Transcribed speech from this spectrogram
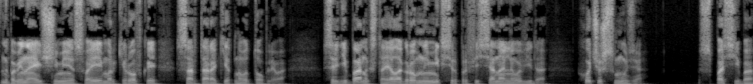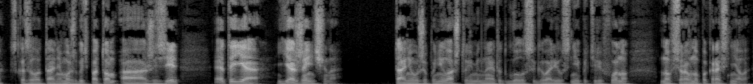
напоминающими своей маркировкой сорта ракетного топлива. Среди банок стоял огромный миксер профессионального вида. «Хочешь смузи?» «Спасибо», — сказала Таня. «Может быть, потом, а Жизель...» «Это я. Я женщина». Таня уже поняла, что именно этот голос и говорил с ней по телефону, но все равно покраснела.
